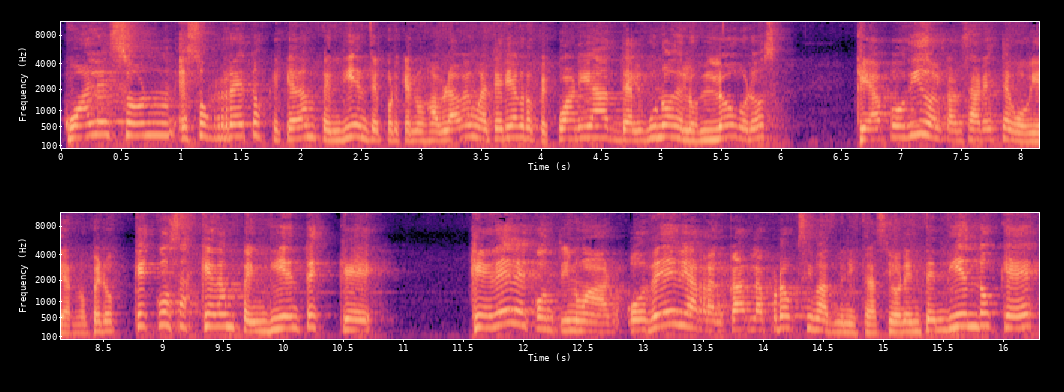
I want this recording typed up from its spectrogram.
¿Cuáles son esos retos que quedan pendientes? Porque nos hablaba en materia agropecuaria de algunos de los logros que ha podido alcanzar este gobierno, pero qué cosas quedan pendientes que, que debe continuar o debe arrancar la próxima administración, entendiendo que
